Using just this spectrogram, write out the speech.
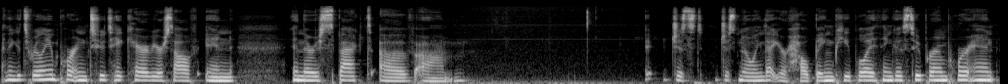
i think it's really important to take care of yourself in in the respect of um, just just knowing that you're helping people i think is super important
